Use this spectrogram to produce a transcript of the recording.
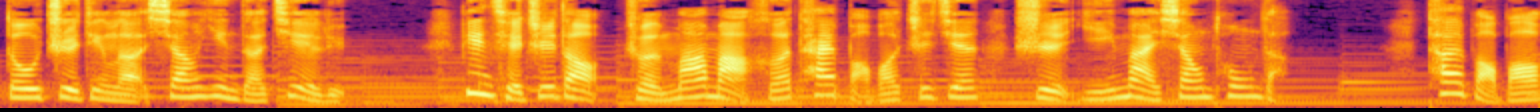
都制定了相应的戒律，并且知道准妈妈和胎宝宝之间是一脉相通的，胎宝宝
